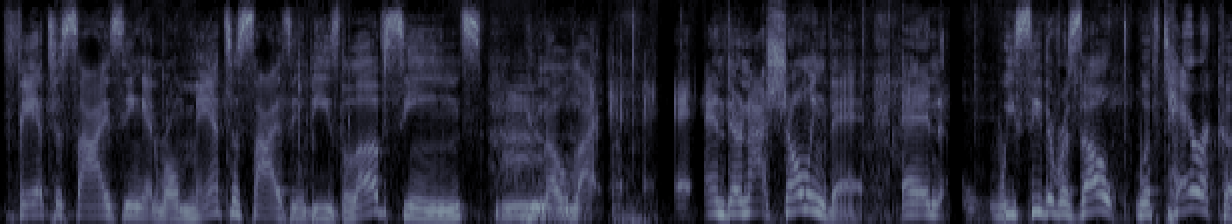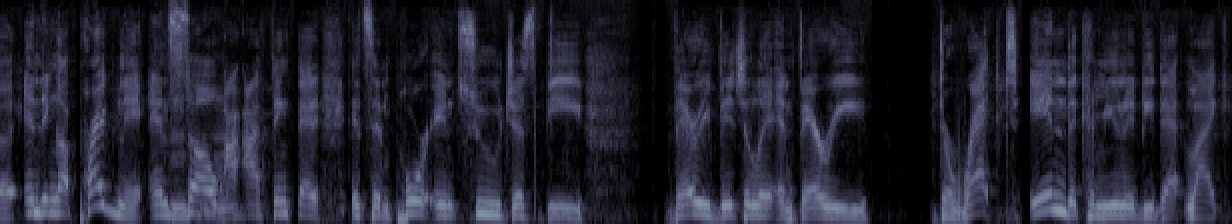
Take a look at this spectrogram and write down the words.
fantasizing and romanticizing these love scenes you know mm. like and they're not showing that. And we see the result with Terica ending up pregnant and so mm-hmm. I, I think that it's important to just be very vigilant and very direct in the community that like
